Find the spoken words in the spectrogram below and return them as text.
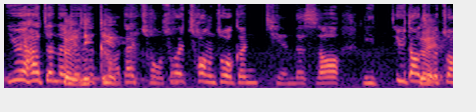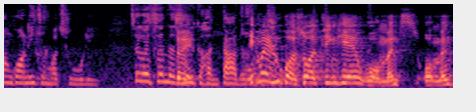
因为他真的就是卡在创所谓创作跟钱的时候，你遇到这个状况你怎么处理？这个真的是一个很大的问题。因为如果说今天我们我们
